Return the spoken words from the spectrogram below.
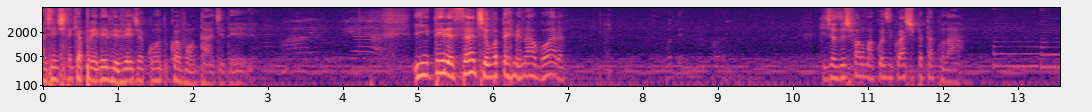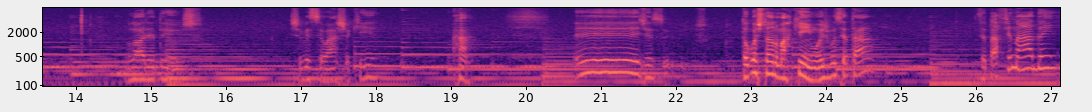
A gente tem que aprender a viver de acordo com a vontade dele. E interessante, eu vou terminar agora. Que Jesus fala uma coisa que eu acho espetacular. Glória a Deus. Deixa eu ver se eu acho aqui. Ah. Ei, Jesus. Estou gostando, Marquinho. Hoje você está você está afinado, hein?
